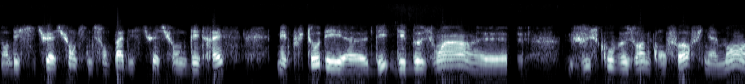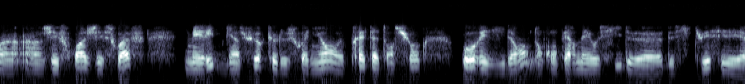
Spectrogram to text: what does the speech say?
dans des situations qui ne sont pas des situations de détresse, mais plutôt des, euh, des, des, besoins euh, jusqu'au besoin de confort. Finalement, un, un j'ai froid, j'ai soif mérite bien sûr que le soignant prête attention aux résidents. Donc on permet aussi de, de situer ces,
